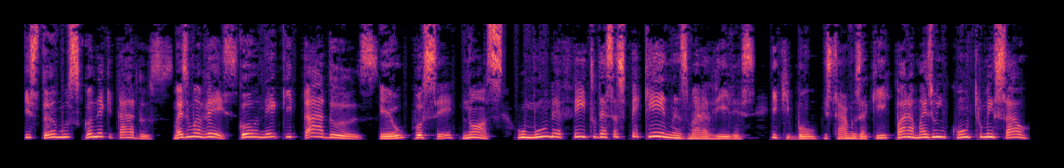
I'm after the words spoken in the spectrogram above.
Estamos conectados. Mais uma vez, conectados. Eu, você, nós. O mundo é feito dessas pequenas maravilhas. E que bom estarmos aqui para mais um encontro mensal,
